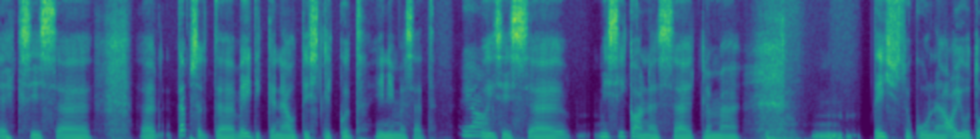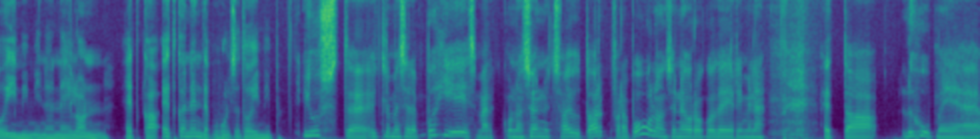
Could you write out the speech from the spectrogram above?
ehk siis äh, täpselt veidikene autistlikud inimesed ja. või siis mis iganes, ütleme, teistsugune aju toimimine neil on, et ka, et ka nende puhul see toimib? just, ütleme selle põhieesmärk, kuna see on nüüd see aju tarkvara pool, on see neurokodeerimine, et ta lõhub meie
